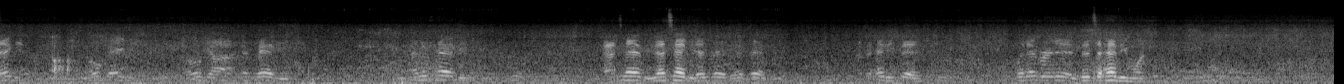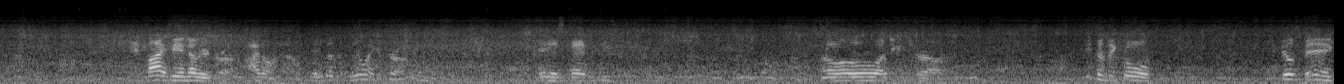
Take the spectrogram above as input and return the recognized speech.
Oh, baby. God. That's heavy. That is heavy. That's heavy. That's heavy. That's heavy. That's heavy. That's a heavy fish. Whatever it is, it's a heavy one. It might be another drum. I don't know. It doesn't feel like a drum. It is heavy. Oh, I think it's a drum. It's something cool. It feels big.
